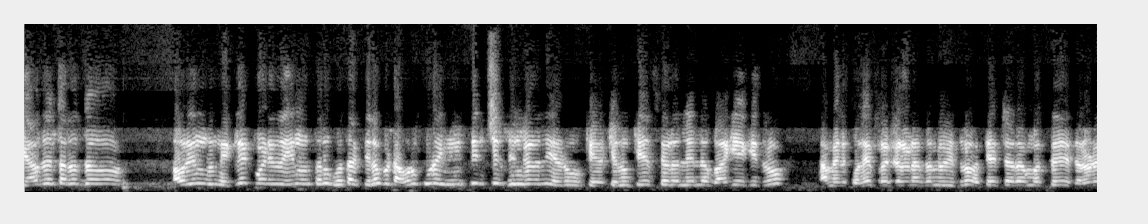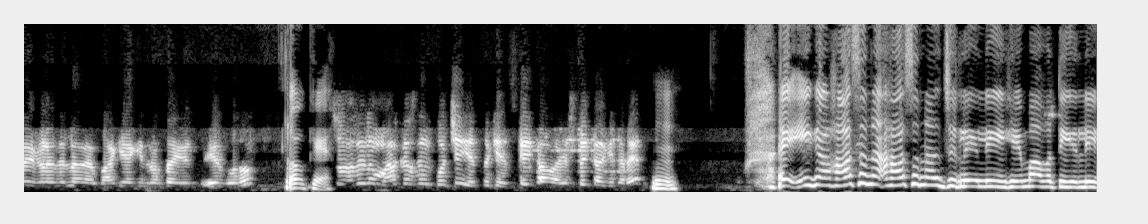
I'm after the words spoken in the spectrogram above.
ಯಾವ್ದೇ ತರದ್ದು ಅವ್ರೇನು ನೆಗ್ಲೆಕ್ಟ್ ಮಾಡಿದ್ರು ಏನು ಅಂತಾನು ಗೊತ್ತಾಗ್ತಿಲ್ಲ. ಬಟ್ ಅವರು ಕೂಡ ಇತ್ತೀಚಿನ ದಿನಗಳಲ್ಲಿ ಎರಡು ಕೆಲವು ಕೇಸ್ಗಳಲ್ಲೆಲ್ಲ ಭಾಗಿಯಾಗಿದ್ರು. ಆಮೇಲೆ ಕೊಲೆ ಪ್ರಕರಣದಲ್ಲೂ ಇದ್ರು ಅತ್ಯಾಚಾರ ಮತ್ತೆ ದರೋಡೆಗಳಲ್ಲೆಲ್ಲ ಭಾಗಿಯಾಗಿದ್ರು ಅಂತ ಹೇಳ್- ಹೇಳ್ಬೋದು. ಓಕೆ ಸೊ ಅದೆಲ್ಲ ಮಾರ್ಕರ್ಸ್ ಕೊಚ್ಚಿ ಎಸ್ಕೇಪ್ ಎಸ್ಕೇಕ್ ಆಗಿದ್ದಾರೆ. ಈಗ ಹಾಸನ ಹಾಸನ ಜಿಲ್ಲೆಯಲ್ಲಿ ಹೇಮಾವತಿಯಲ್ಲಿ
